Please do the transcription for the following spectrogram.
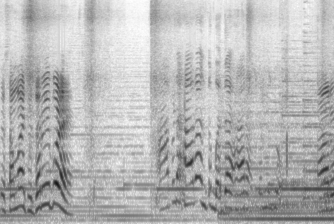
તો સમાજ સુધરવી પડે. આપણે હારા ને તો બધા હારા. તમે જો હારો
